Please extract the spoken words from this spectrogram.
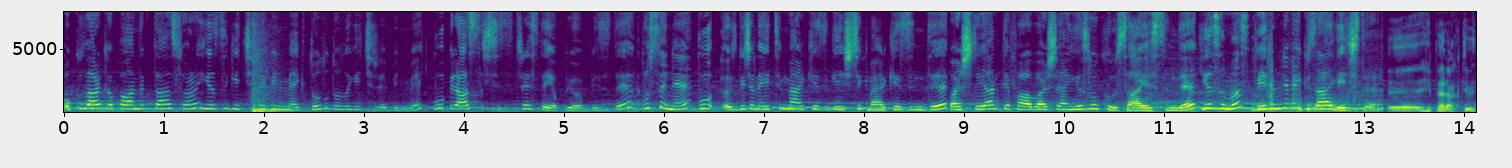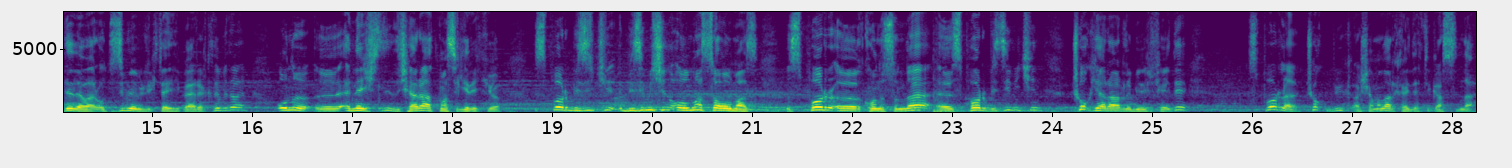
okullar kapandıktan sonra yazı geçirebilmek, dolu dolu geçirebilmek. Bu biraz stres de yapıyor bizde. Bu sene bu Özgecan Eğitim Merkezi Gençlik Merkezi'nde başlayan defa başlayan yaz okulu sayesinde yazımız verimli ve güzel geçti. e, hiperaktivite de var. Otizmle birlikte hiperaktivite var. Onu e, enerjisini dışarı atması gerekiyor. Spor bizim için, bizim için olmazsa olmaz. Spor e, konusunda e, spor bizim için çok yararlı bir şeydi. Sporla çok büyük aşamalar kaydettik aslında.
